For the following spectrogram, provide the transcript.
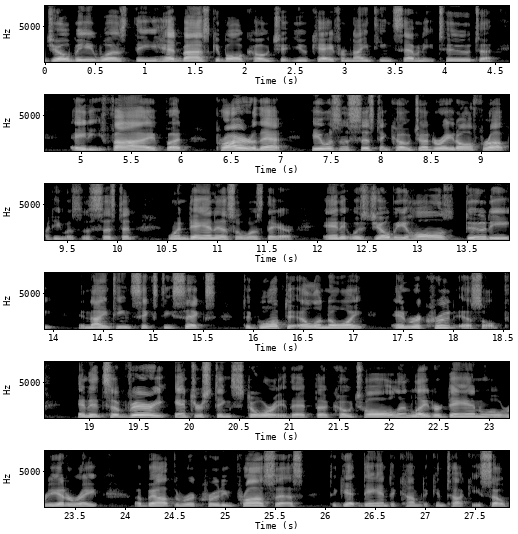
Joe B was the head basketball coach at UK from 1972 to 85, but prior to that, he was an assistant coach under Adolph Rupp, and he was an assistant when Dan Issel was there. And it was Joe B. Hall's duty in 1966 to go up to Illinois and recruit Issel. And it's a very interesting story that uh, Coach Hall and later Dan will reiterate about the recruiting process to get Dan to come to Kentucky. So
